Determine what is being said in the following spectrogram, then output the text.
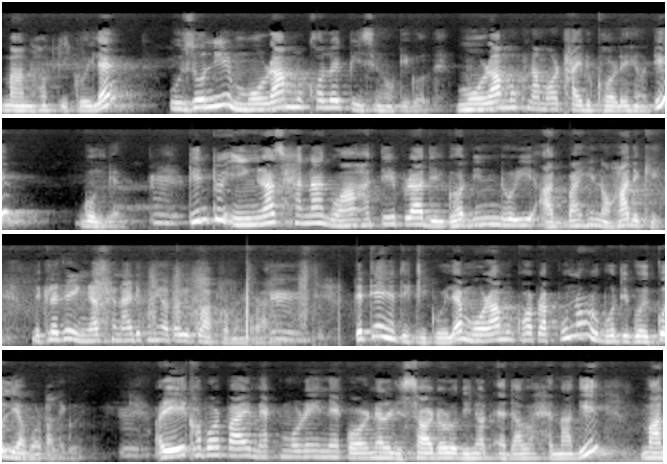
মানহঁত কি কৰিলে? উজনিৰ মৌৰামুখলৈ পিছ সিহঁতি গ'ল। মৌৰামুখ নামৰ ঠাইডোখৰলৈ সিহঁতি গ'লগৈ। কিন্তু ইংৰাজ সেনা গুৱাহাটীৰ পৰা দীৰ্ঘদিন ধৰি আগবাঢ়ি নহা দেখি দেখিলে যে ইংৰাজ সেনাই দেখোন সিহঁতক একো আক্ৰমণ কৰা নাই। তেতিয়া সিহঁতি কি কৰিলে মৰামুখৰ পৰা পুনৰ উভতি গৈ কলিয়াবৰ পালেগৈ। আৰু এই খবৰ পাই মেকমৰেইনে কৰ্ণেল ৰিচাৰ্ডৰ অধীনত এডাল সেনা দি মান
